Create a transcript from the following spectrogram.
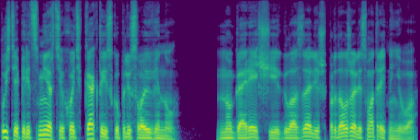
«Пусть я перед смертью хоть как-то искуплю свою вину». Но горящие глаза лишь продолжали смотреть на него.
